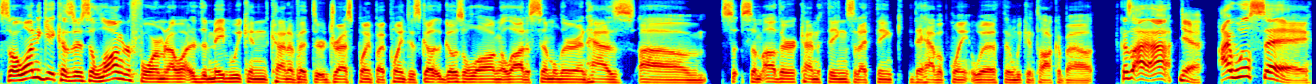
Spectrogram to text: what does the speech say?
so I want to get because there's a longer form, and I wanted to maybe we can kind of address point by point. This go, goes along a lot of similar and has um s- some other kind of things that I think they have a point with, and we can talk about. Because I, I Yeah. I will say,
